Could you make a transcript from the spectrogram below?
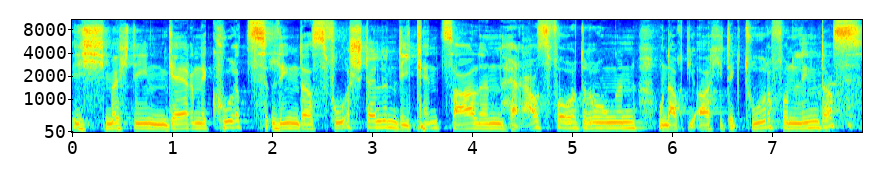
Ich möchte Ihnen gerne kurz Lindas vorstellen, die Kennzahlen, Herausforderungen und auch die Architektur von Lindas.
